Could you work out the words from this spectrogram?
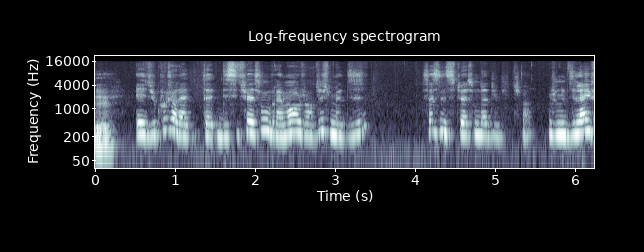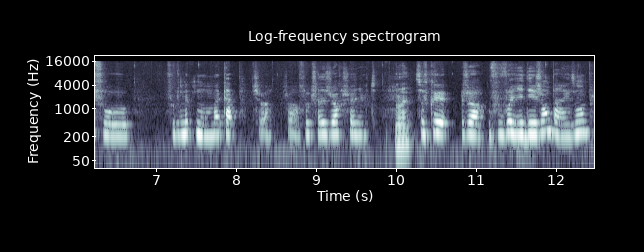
Mm. Et du coup, genre, des situations où vraiment aujourd'hui, je me dis, ça c'est une situation d'adulte, tu vois. Où je me dis là, il faut, faut que je mette mon ma cape, tu vois. Genre, faut que je fasse genre, je suis adulte. Ouais. Sauf que, genre, vous voyez des gens, par exemple,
